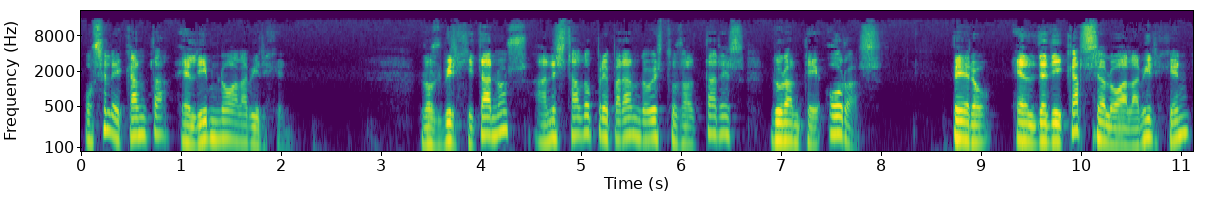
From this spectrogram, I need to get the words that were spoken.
o se le canta el himno a la Virgen. Los virgitanos han estado preparando estos altares durante horas, pero el dedicárselo a la Virgen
